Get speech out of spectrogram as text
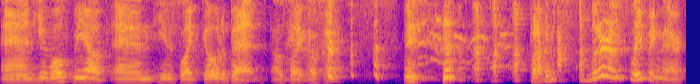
and he woke me up and he was like, "Go to bed." I was like, "Okay," but I was literally sleeping there.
